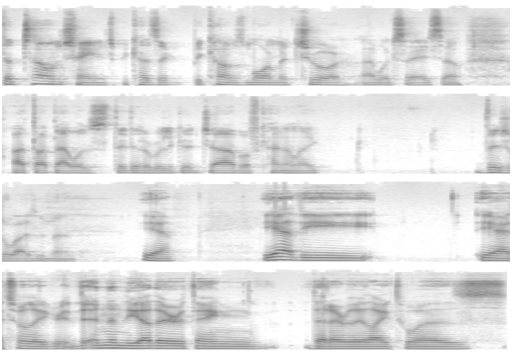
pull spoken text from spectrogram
the tone change because it becomes more mature. I would say. So I thought that was they did a really good job of kind of like visualizing that. Yeah, yeah. The yeah, I totally agree. And then the other thing that I really liked was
